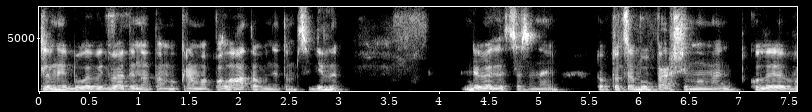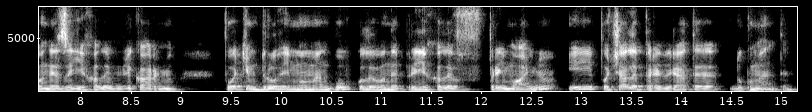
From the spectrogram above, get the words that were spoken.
Для неї була відведена там окрема палата, вони там сиділи. дивилися за нею. Тобто, це був перший момент, коли вони заїхали в лікарню. Потім другий момент був, коли вони приїхали в приймальню і почали перевіряти документи.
